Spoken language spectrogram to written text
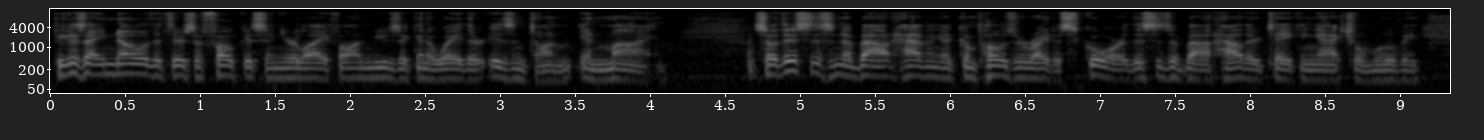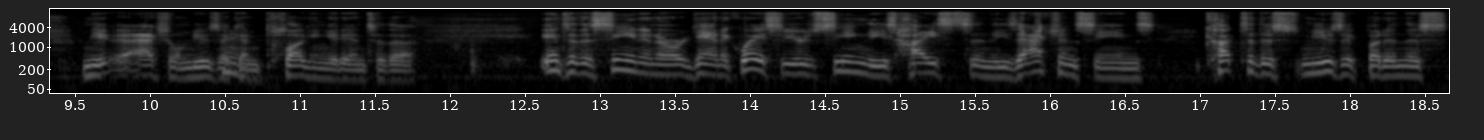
because I know that there's a focus in your life on music in a way there isn't on in mine. So this isn't about having a composer write a score. This is about how they're taking actual movie, mu- actual music, and plugging it into the into the scene in an organic way. So you're seeing these heists and these action scenes cut to this music, but in this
